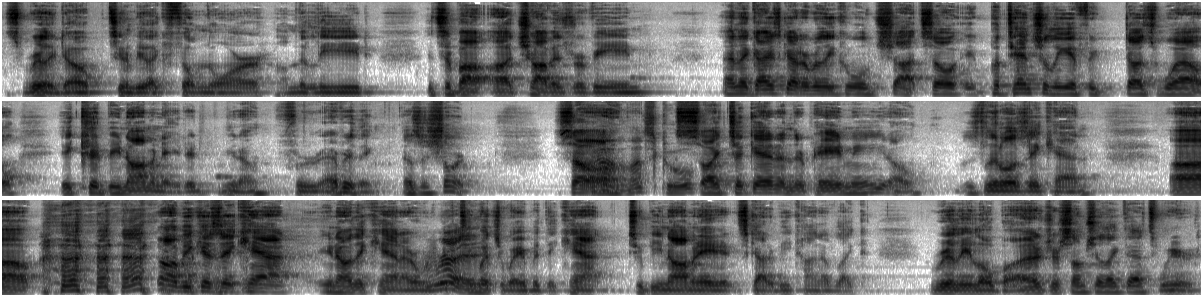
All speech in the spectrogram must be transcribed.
It's really dope. It's gonna be like film noir. I'm the lead. It's about uh, Chavez Ravine, and the guy's got a really cool shot. So it, potentially, if it does well, it could be nominated. You know, for everything as a short. So Oh, that's cool. So I took it, and they're paying me, you know, as little as they can. Uh, no, because they can't. You know, they can't. I don't want to give too much away, but they can't. To be nominated, it's got to be kind of like really low budget or some shit like that. It's weird.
